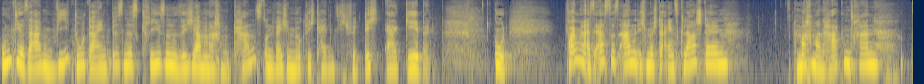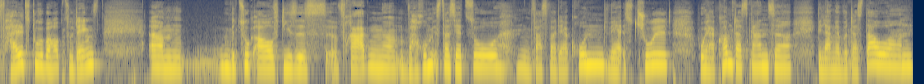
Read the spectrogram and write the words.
und dir sagen, wie du dein Business krisensicher machen kannst und welche Möglichkeiten sich für dich ergeben. Gut, Fangen wir als erstes an. Ich möchte eins klarstellen. Mach mal einen Haken dran, falls du überhaupt so denkst. Ähm, in Bezug auf dieses äh, Fragen, warum ist das jetzt so? Was war der Grund? Wer ist schuld? Woher kommt das Ganze? Wie lange wird das dauern?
